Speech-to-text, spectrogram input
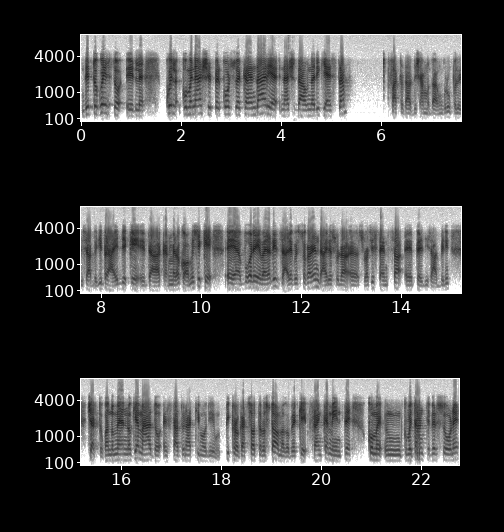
detto questo, il- quel- come nasce il percorso del calendario nasce da una richiesta fatta da, diciamo, da un gruppo di disabili di Pride, che, da Carmelo Comisi, che eh, voleva realizzare questo calendario sulla, eh, sull'assistenza eh, per i disabili. Certo, quando mi hanno chiamato è stato un attimo di un piccolo cazzotto allo stomaco, perché francamente, come, mh, come tante persone,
